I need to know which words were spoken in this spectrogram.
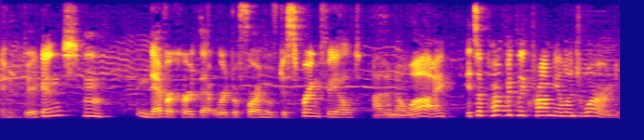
In Biggins? Hmm. Never heard that word before I moved to Springfield. I don't know why. It's a perfectly cromulent word.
